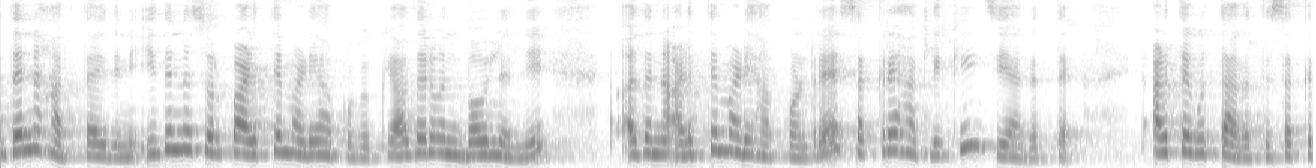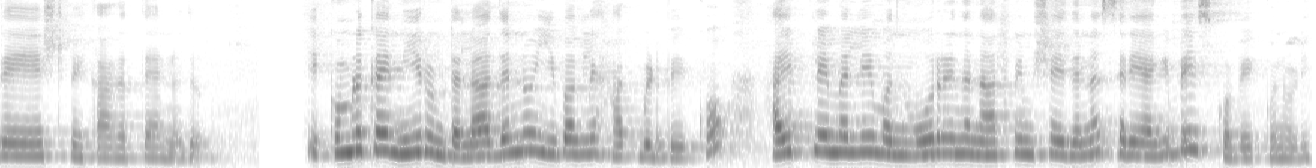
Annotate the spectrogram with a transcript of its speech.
ಅದನ್ನು ಹಾಕ್ತಾ ಇದ್ದೀನಿ. ಇದನ್ನು ಸ್ವಲ್ಪ ಅಳತೆ ಮಾಡಿ ಹಾಕ್ಕೋಬೇಕು. ಯಾವುದಾದ್ರು ಒಂದು ಬೌಲಲ್ಲಿ ಅದನ್ನು ಅಳತೆ ಮಾಡಿ ಹಾಕ್ಕೊಂಡ್ರೆ ಸಕ್ಕರೆ ಹಾಕಲಿಕ್ಕೆ ಈಸಿ ಆಗುತ್ತೆ. ಅಳತೆ ಗೊತ್ತಾಗುತ್ತೆ ಸಕ್ಕರೆ ಎಷ್ಟು ಬೇಕಾಗುತ್ತೆ ಅನ್ನೋದು. ಈ ಕುಂಬಳಕಾಯಿ ನೀರುಂಟಲ್ಲ, ಅದನ್ನು ಇವಾಗಲೇ ಹಾಕಿಬಿಡಬೇಕು. ಹೈ ಫ್ಲೇಮಲ್ಲಿ ಒಂದು ಮೂರರಿಂದ ನಾಲ್ಕು ನಿಮಿಷ ಇದನ್ನು ಸರಿಯಾಗಿ ಬೇಯಿಸ್ಕೋಬೇಕು ನೋಡಿ.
